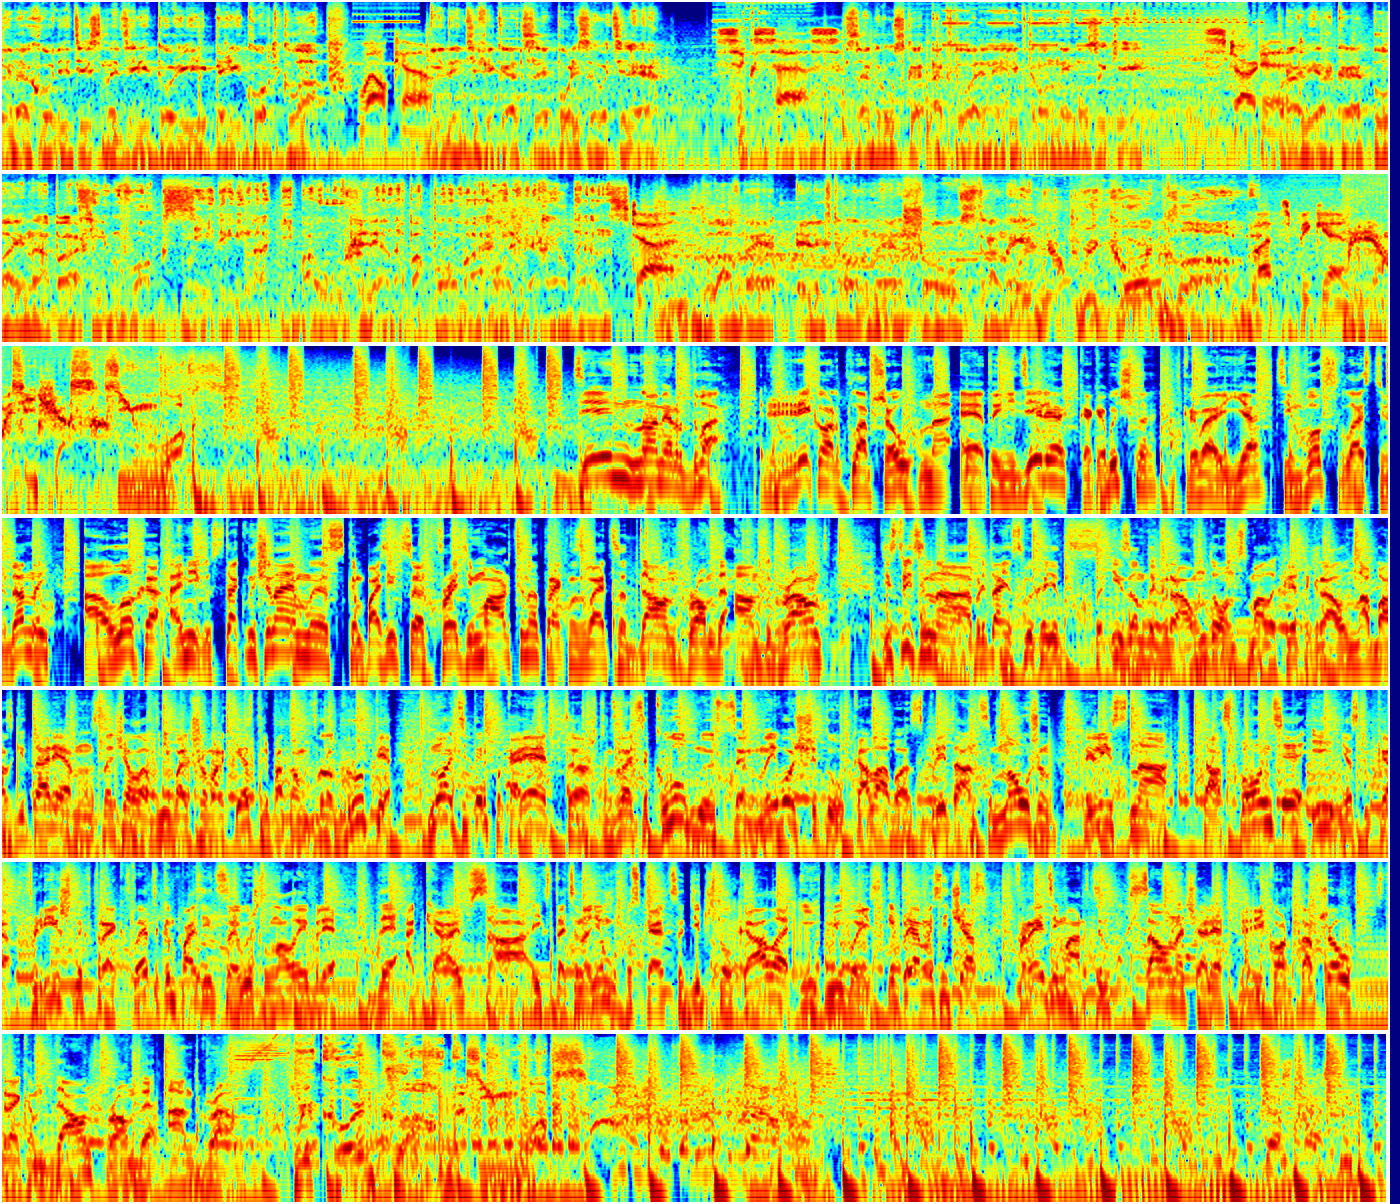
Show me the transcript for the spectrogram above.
Вы находитесь на территории Record Club. Welcome. Идентификация пользователя. Success. Загрузка актуальной электронной музыки. Started. Проверка лайнапа. Тим Вокс, Нейтрино и Баур, Лена Попова, Оливер Хелденс. Done. Главное электронное шоу страны. Record Club. Let's begin. Прямо сейчас. Тим Вокс. День номер два. Record Club Show на этой неделе. Как обычно, открываю я, Тим Вокс, властью данной. Aloha amigos. Так, начинаем мы с композиции от Фредди Мартина. Трек называется Down from the Underground. Действительно, британец выходит из андеграунда. Он с малых лет играл на бас-гитаре. Сначала в небольшом оркестре, потом в рок-группе. Ну а теперь покоряет, э, что называется, клубную сцену. На его счету коллаба с британцем Notion, релиз на Task Point и несколько фришных треков. Эта композиция вышла на лейбле The Archives, а, и, кстати, на нем выпускаются Digital Kala и New Bass. И прямо сейчас Фредди Мартин в самом начале Record Club Show с треком Down from the Underground. Record Club. Тим Вокс. You can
